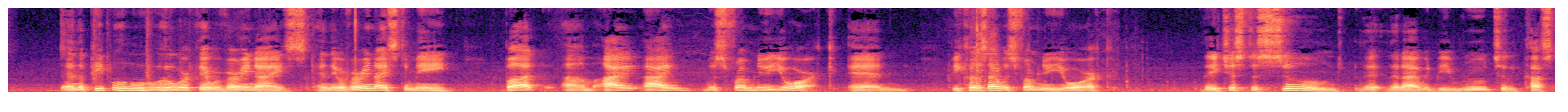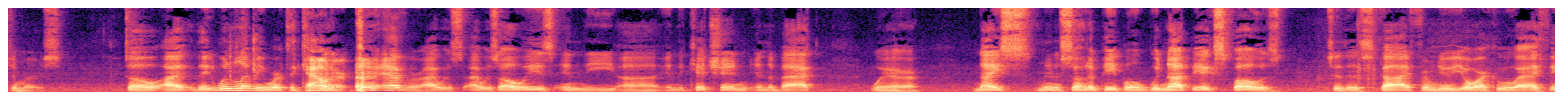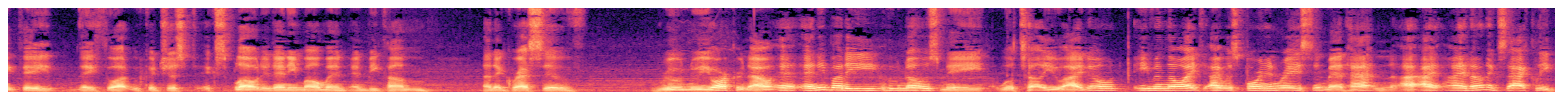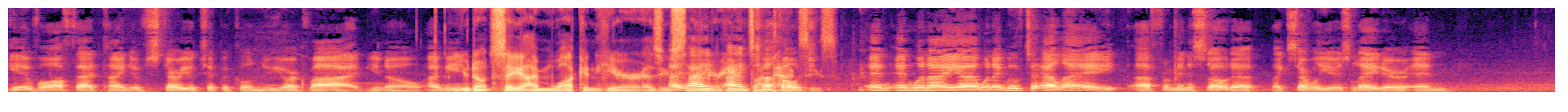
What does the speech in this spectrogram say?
and the people who, who worked there were very nice, and they were very nice to me. But um, I I was from New York, and because I was from New York, they just assumed that, that I would be rude to the customers. So I they wouldn't let me work the counter ever. I was I was always in the uh, in the kitchen in the back, where nice Minnesota people would not be exposed to this guy from New York who I think they they thought we could just explode at any moment and become an aggressive, rude New Yorker. Now, a- anybody who knows me will tell you I don't, even though I, I was born and raised in Manhattan, I, I, I don't exactly give off that kind of stereotypical New York vibe. You know, I mean, You don't say I'm walking here as you slam I- your hands on taxis. And and when I uh, when I moved to LA uh, from Minnesota, like several years later, and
